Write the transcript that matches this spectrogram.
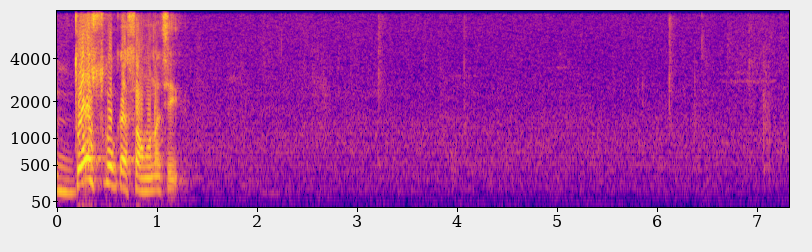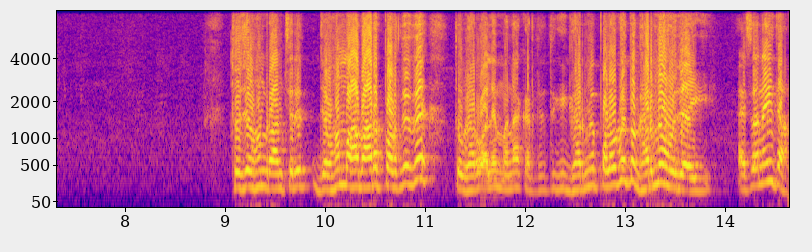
दोस्त को कैसा होना चाहिए। तो जब हम रामचरित जब हम महाभारत पढ़ते थे तो घर वाले मना करते थे कि घर में पढ़ोगे तो घर में हो जाएगी। ऐसा नहीं था।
